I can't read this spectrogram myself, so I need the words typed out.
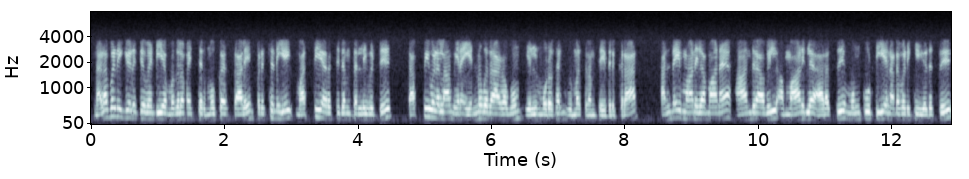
நடவடிக்கை எடுக்க வேண்டிய முதலமைச்சர் மு ஸ்டாலின் பிரச்சனையை மத்திய அரசிடம் தள்ளிவிட்டு தப்பிவிடலாம் என எண்ணுவதாகவும் எல் முருகன் விமர்சனம் செய்திருக்கிறார். அண்டை மாநிலமான ஆந்திராவில் அம்மாநில அரசு முன்கூட்டியே நடவடிக்கை எடுத்து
